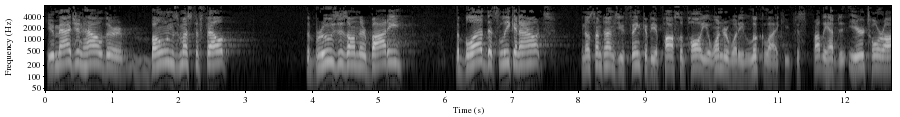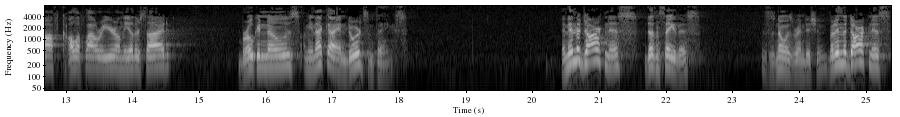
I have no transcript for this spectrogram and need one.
You imagine how their bones must have felt, the bruises on their body, the blood that's leaking out. You know, sometimes you think of the Apostle Paul, you wonder what he looked like. He just probably had the ear tore off, cauliflower ear on the other side broken nose. I mean, that guy endured some things. And in the darkness, it doesn't say this. This is Noah's rendition. But in the darkness,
